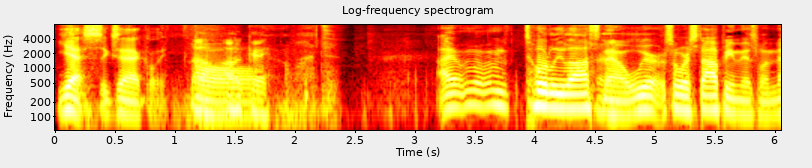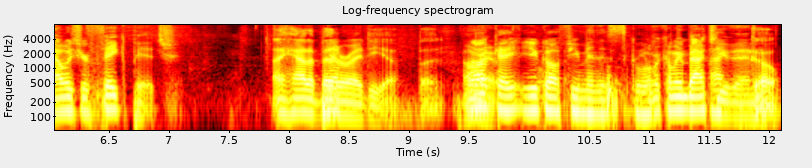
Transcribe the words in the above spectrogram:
yes, exactly. Oh, Oh. okay. What? I'm, I'm totally lost now. We're so we're stopping this one. That was your fake pitch. I had a better idea, but All right. okay, you got a few minutes to go. We're On. coming back to you then. go.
